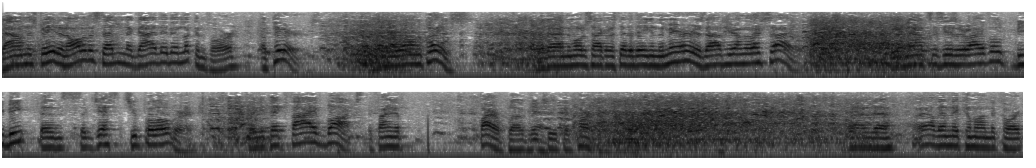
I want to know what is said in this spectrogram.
down the street, and all of a sudden the guy they've been looking for appears in the wrong place. The guy on the motorcycle, instead of being in the mirror, is out here on the left side. He announces his arrival, beep beep, and suggests you pull over. So you take five blocks to find a fire plug that you could park. And, uh, well, then they come on to court,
